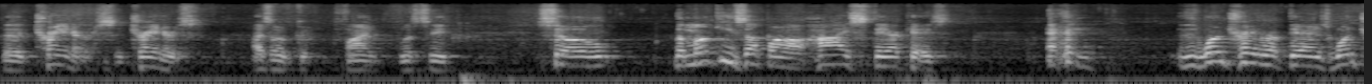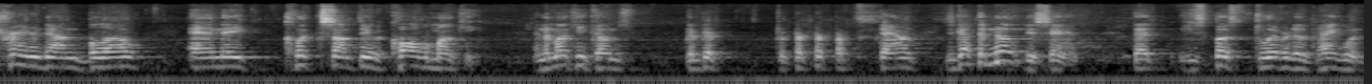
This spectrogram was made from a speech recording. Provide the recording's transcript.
the trainers, the trainers. I said, okay, fine, let's see. So the monkey's up on a high staircase, and there's one trainer up there, and there's one trainer down below, and they click something, or call the monkey, and the monkey comes down. He's got the note in his hand that he's supposed to deliver to the penguin,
